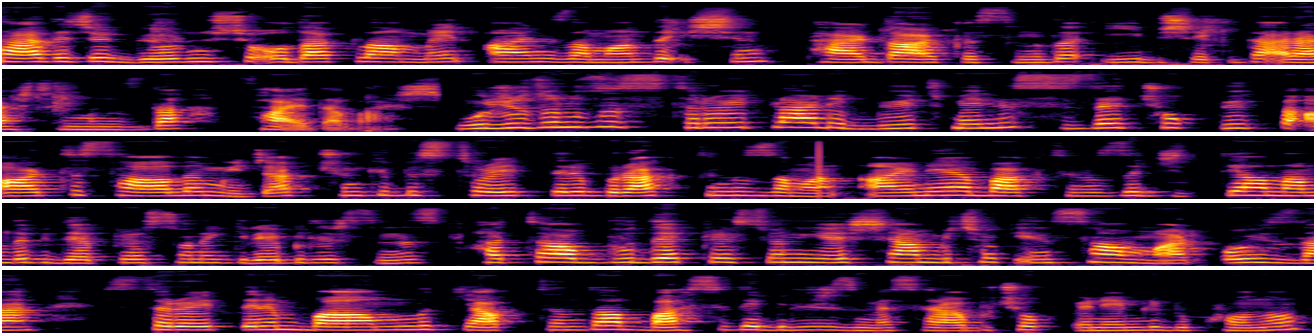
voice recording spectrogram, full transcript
Sadece görünüşe odaklanmayın. Aynı zamanda işin perde arkasını da iyi bir şekilde araştırmanızda fayda var. Vücudunuzu steroidlerle büyütmeniz size çok büyük bir artı sağlamayacak. Çünkü bu steroidleri bıraktığınız zaman aynaya baktığınızda ciddi anlamda bir depresyona girebilirsiniz. Hatta bu depresyonu yaşayan birçok insan var. O yüzden steroidlerin bağımlılık yaptığında bahsedebiliriz mesela. Bu çok önemli bir konu.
